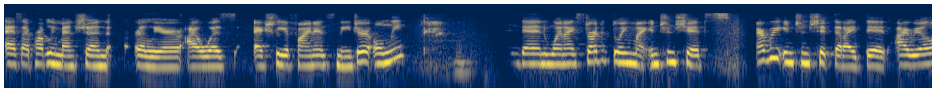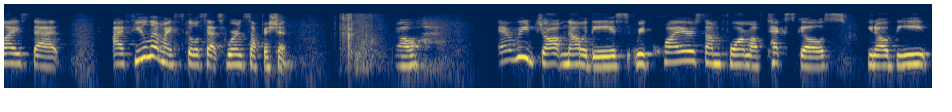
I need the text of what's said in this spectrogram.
as I probably mentioned earlier, I was actually a finance major only. Mm-hmm. And then when I started doing my internships, every internship that I did, I realized that I feel that my skill sets weren't sufficient. You know, every job nowadays requires some form of tech skills, you know, be it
